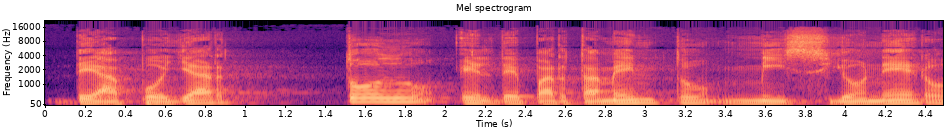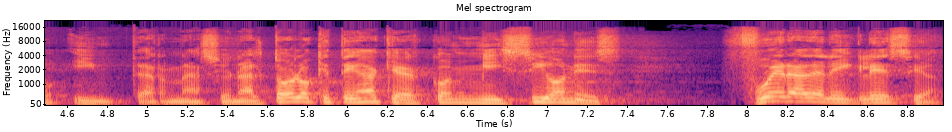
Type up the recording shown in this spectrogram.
de apoyar todo el departamento misionero internacional, todo lo que tenga que ver con misiones fuera de la iglesia.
